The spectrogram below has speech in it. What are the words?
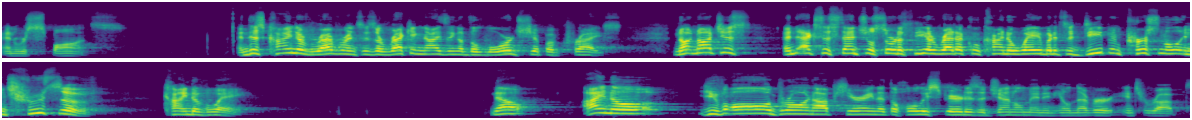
and response. And this kind of reverence is a recognizing of the lordship of Christ. Not, not just an existential, sort of theoretical kind of way, but it's a deep and personal, intrusive kind of way. Now, I know you've all grown up hearing that the Holy Spirit is a gentleman and he'll never interrupt.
